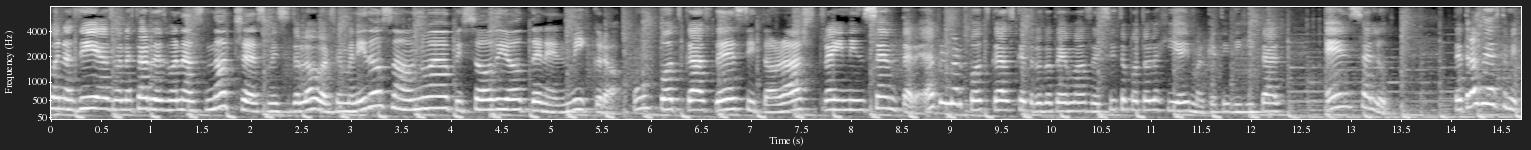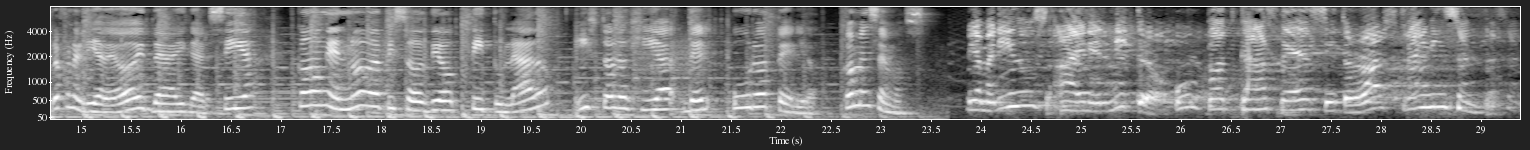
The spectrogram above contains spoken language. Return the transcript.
Buenos días, buenas tardes, buenas noches, mis Lovers. Bienvenidos a un nuevo episodio de En el Micro, un podcast de Citorush Training Center, el primer podcast que trata temas de citopatología y marketing digital en salud. Detrás de este micrófono el día de hoy, Dai García, con el nuevo episodio titulado Histología del urotelio. Comencemos. Bienvenidos a En el Micro, un podcast de Citorush Training Center.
